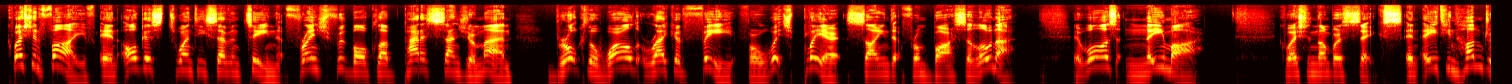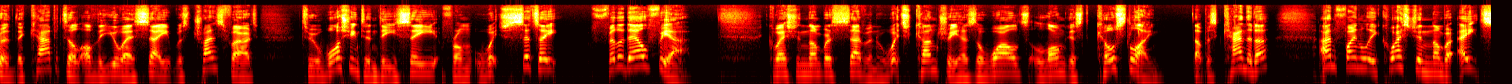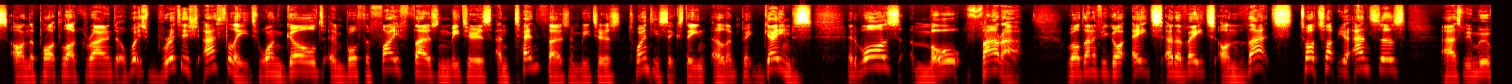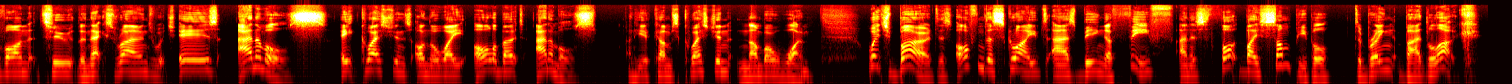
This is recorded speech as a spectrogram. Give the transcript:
Question five. In August 2017, French football club Paris Saint Germain broke the world record fee for which player signed from Barcelona? It was Neymar. Question number six. In 1800, the capital of the USA was transferred to Washington, D.C. from which city? Philadelphia. Question number seven. Which country has the world's longest coastline? That was Canada. And finally, question number eight on the potluck round Which British athlete won gold in both the 5,000 metres and 10,000 metres 2016 Olympic Games? It was Mo Farah. Well done if you got 8 out of 8 on that. Tot up your answers as we move on to the next round, which is animals. Eight questions on the way, all about animals. And here comes question number one. Which bird is often described as being a thief and is thought by some people to bring bad luck?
